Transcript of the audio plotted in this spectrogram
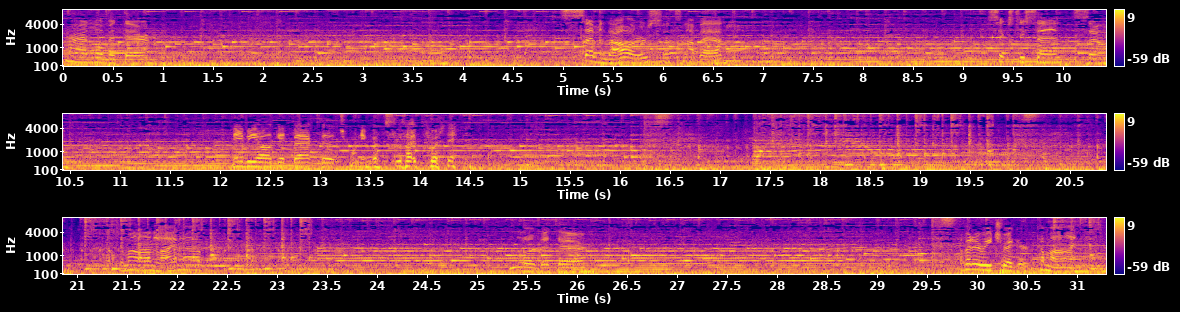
All right, a little bit there. Seven dollars, that's not bad. 60 cents, so maybe I'll get back the 20 bucks that I put in. Come on, line up. A little bit there. How about a re-trigger? Come on.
